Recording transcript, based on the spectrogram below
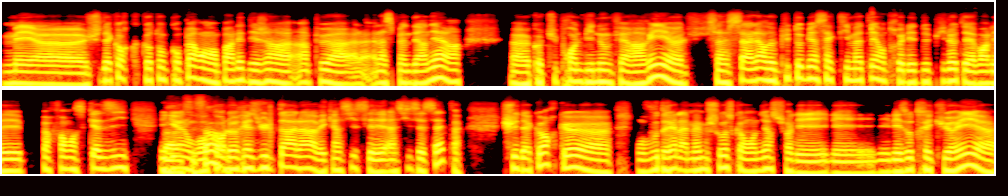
Mais euh, je suis d'accord que quand on compare, on en parlait déjà un peu à, à la semaine dernière. hein. Euh, quand tu prends le binôme Ferrari, euh, ça, ça a l'air de plutôt bien s'acclimater entre les deux pilotes et avoir les performances quasi Bah, égales. on voit ça. encore le résultat là avec un 6 et un 6 et 7. Je suis d'accord que euh, on voudrait la même chose, comment dire, sur les, les, les- autres écuries. Euh,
